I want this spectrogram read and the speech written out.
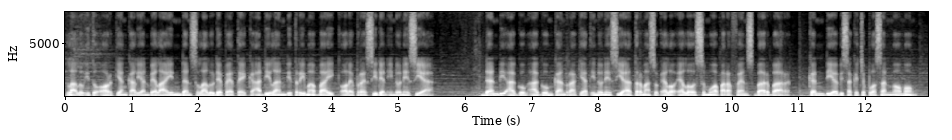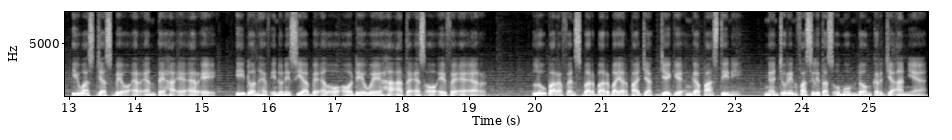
Lalu itu ork yang kalian belain dan selalu DPT keadilan diterima baik oleh Presiden Indonesia. Dan diagung-agungkan rakyat Indonesia termasuk elo-elo semua para fans barbar. Kan dia bisa keceplosan ngomong, Iwas just B-O-R-N-T-H-E-R-E, I don't have Indonesia B-L-O-O-D-W-H-A-T-S-O-E-V-E-R. Lu para fans barbar bayar pajak JG enggak pasti nih. Ngancurin fasilitas umum dong kerjaannya.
